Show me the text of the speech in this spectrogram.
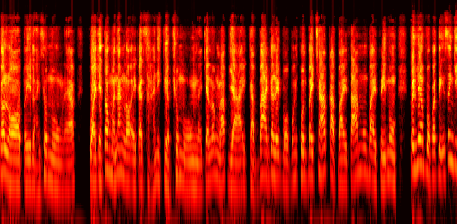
ก็รอไปหลายชั่วโมงแล้ว กว่าจะต้องมานั่งรอเอกสารอีกเกือบชั่วโมงไหนจะต้องรับยาอีกกลับบ้านก็เลยบอกบางคนไปเช้ากลับบ่ายสามโมงบ่ายสี่โมงเป็นเรื่องปกติ ซึ่งจ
